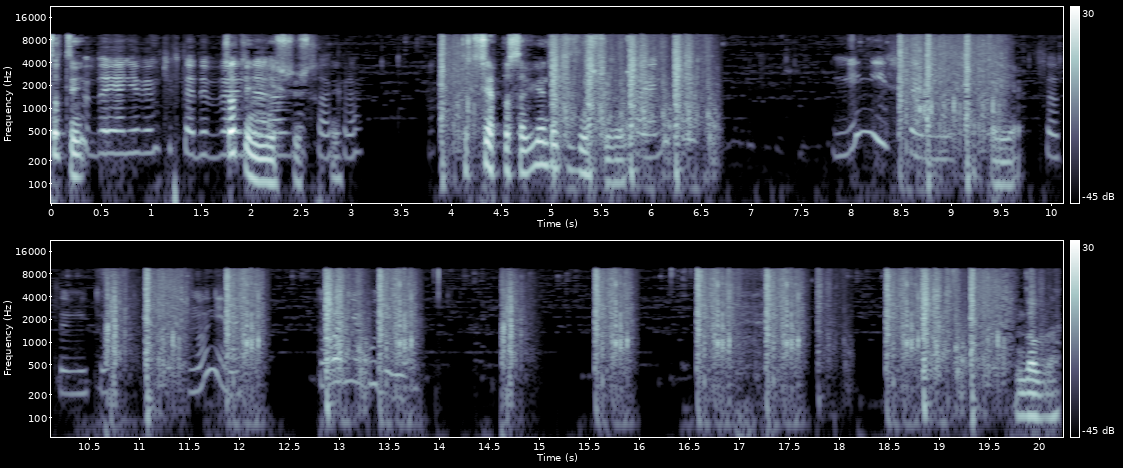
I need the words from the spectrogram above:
Co ty? Kurde, ja nie wiem, czy wtedy będę... Co ty albo niszczysz sakra. To co ja postawiłem, to ty zniszczyłeś. To ja To nie. Co ty mi tu... No nie. Tu ładnie buduję. Dobra.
